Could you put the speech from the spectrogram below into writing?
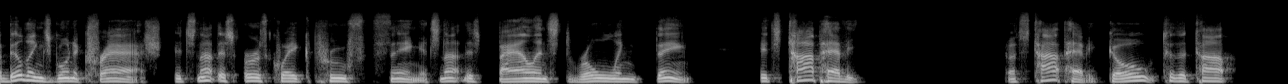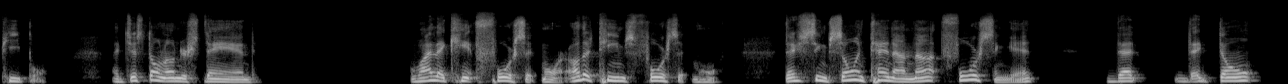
the building's going to crash. It's not this earthquake proof thing. It's not this balanced rolling thing. It's top heavy. It's top heavy. Go to the top people. I just don't understand why they can't force it more. Other teams force it more. They seem so intent on not forcing it that they don't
